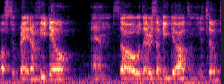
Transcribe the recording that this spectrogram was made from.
us to create a video and so there is a video out on youtube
